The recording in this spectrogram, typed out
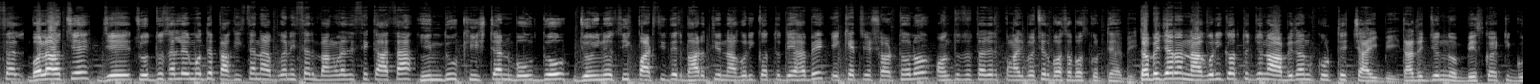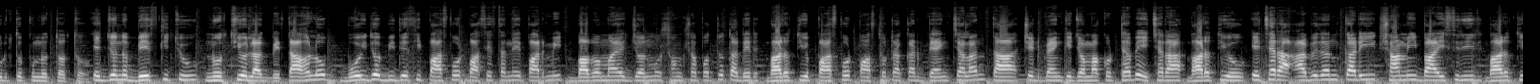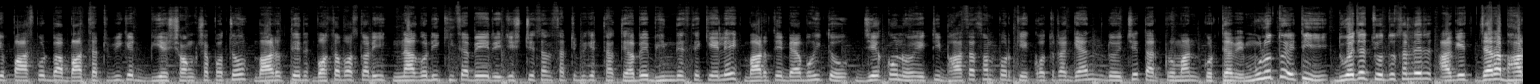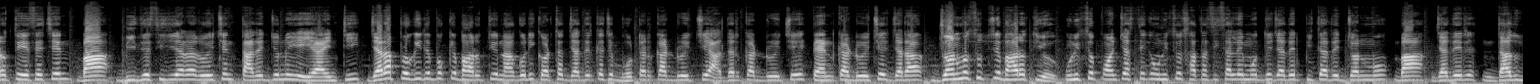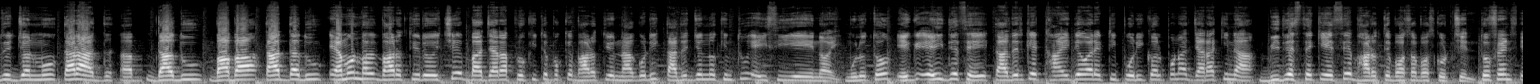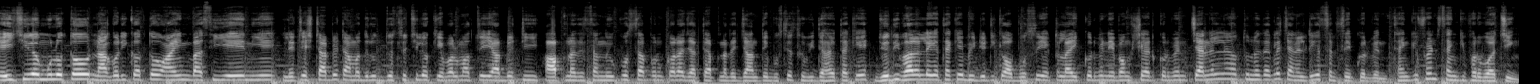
সাল, বলা হচ্ছে যে চোদ্দ সালের মধ্যে পাকিস্তান, আফগানিস্তান, বাংলাদেশ থেকে আসা হিন্দু, খ্রিস্টান, বৌদ্ধ, জৈন, শিখ, পার্সিদের ভারতীয় নাগরিকত্ব দেওয়া হবে। এক্ষেত্রে শর্ত হলো অন্তত তাদের পাঁচ বছর বসবাস করতে হবে। তবে যারা নাগরিকত্বের জন্য আবেদন করতে চাইবে, তাদের জন্য বেশ কয়েকটি গুরুত্বপূর্ণ তথ্য। এর জন্য বেশ কিছু নথিও লাগবে। তা হলো, বৈধ বিদেশি পাসপোর্ট বাসস্থানের পারমিট, বাবা মায়ের জন্ম শংসাপত্র, তাদের ভারতীয় পাসপোর্ট, পাঁচশো টাকার ব্যাংক চালান, তা স্টেট ব্যাংকে জমা করতে হবে। এছাড়া ভারতীয়, এছাড়া আবেদনকারী স্বামী বা স্ত্রীর ভারতীয় পাসপোর্ট বা বার্থ সার্টিফিকেট, বিয়ের শংসাপত্র, ভারতের বসবাসকারী নাগরিক হিসাবে রেজিস্ট্রেশন সার্টিফিকেট থাকতে হবে। ভিনদেশ থেকে এলে ভারতে ব্যবহৃত যে কোনো একটি ভাষা সম্পর্কে কতটা জ্ঞান রয়েছে তার প্রমাণ করতে হবে। মূলত এটি দু হাজার চোদ্দ সালের আগে যারা ভারতে এসেছেন বা বিদেশি যারা রয়েছেন, তাদের জন্য এই আইনটি। যারা প্রকৃতপক্ষে ভারতীয় নাগরিক, অর্থাৎ যাদের কাছে ভোটার কার্ড রয়েছে, আধার কার্ড রয়েছে, প্যান কার্ড রয়েছে, যারা জন্মসূত্রে ভারতীয়, উনিশশো পঞ্চাশ থেকে উনিশশো সাতাশি সালের মধ্যে যাদের পিতাদের জন্ম বা যাদের দাদুদের জন্ম, তারা দাদু, বাবা, তার দাদু এমন ভাবে ভারতীয় রয়েছে বা যারা প্রকৃতপক্ষে ভারতীয় নাগরিক, তাদের জন্য কিন্তু এই সিএ নয়। মূলত এই দেশে তাদেরকে ঠাঁই দেওয়ার একটি পরিকল্পনা, যারা কিনা বিদেশ থেকে এসে ভারতে বসবাস করছেন। তো ফ্রেন্ডস এই ছিল মূলত নাগরিকত্ব আইন বা সিএ নিয়ে লেটেস্ট আপডেট আমাদের উদ্দেশ্য ছিল কেবলমাত্র এই আপডেটটি আপনাদের সামনে উপস্থাপন করা, যাতে আপনাদের জানতে বুঝতে সুবিধা হয়ে থাকে। যদি ভালো লেগে থাকে, ভিডিওটিকে অবশ্যই একটা লাইক করবেন এবং শেয়ার করবেন। চ্যানেলে নতুন হয়ে থাকলে চ্যানেলটিকে সাবস্ক্রাইব করবেন। Thank you friends thank you for watching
